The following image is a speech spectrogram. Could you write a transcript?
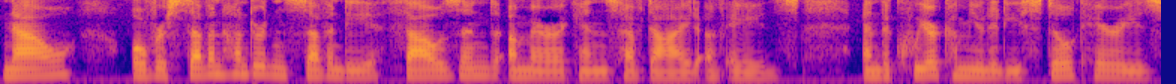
Now, over 770,000 Americans have died of AIDS, and the queer community still carries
